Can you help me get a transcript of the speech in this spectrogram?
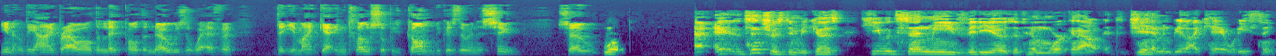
you know, the eyebrow or the lip or the nose or whatever that you might get in close up is gone because they're in a suit. So Well, uh, it's interesting because he would send me videos of him working out at the gym and be like, "Hey, what do you think?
